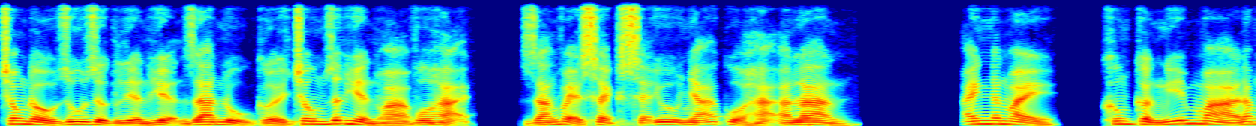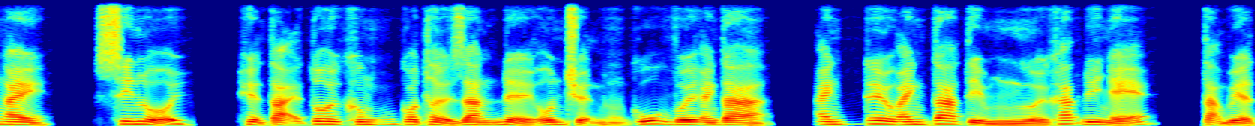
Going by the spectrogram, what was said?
Trong đầu Du Dực liền hiện ra nụ cười trông rất hiền hòa vô hại, dáng vẻ sạch sẽ ưu nhã của Hạ An Lan. Anh ngăn mày, không cần nghĩ mà đáp ngay, xin lỗi, hiện tại tôi không có thời gian để ôn chuyện cũ với anh ta, anh kêu anh ta tìm người khác đi nhé, tạm biệt.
